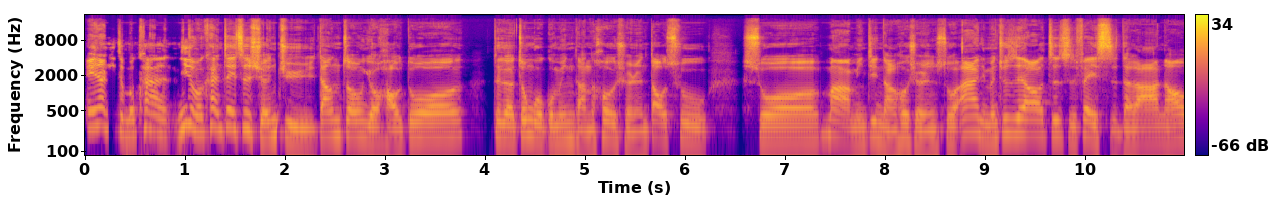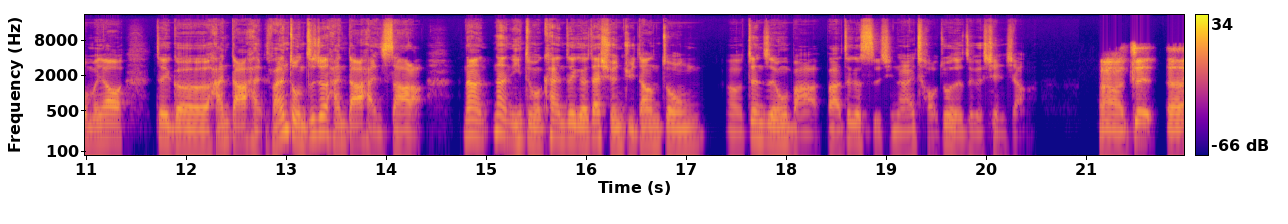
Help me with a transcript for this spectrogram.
哎，那你怎么看？你怎么看这次选举当中有好多？这个中国国民党的候选人到处说骂民进党候选人说啊，你们就是要支持废死的啦，然后我们要这个喊打喊，反正总之就是喊打喊杀啦。那那你怎么看这个在选举当中，呃，政治人物把把这个死刑拿来炒作的这个现象啊？这呃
